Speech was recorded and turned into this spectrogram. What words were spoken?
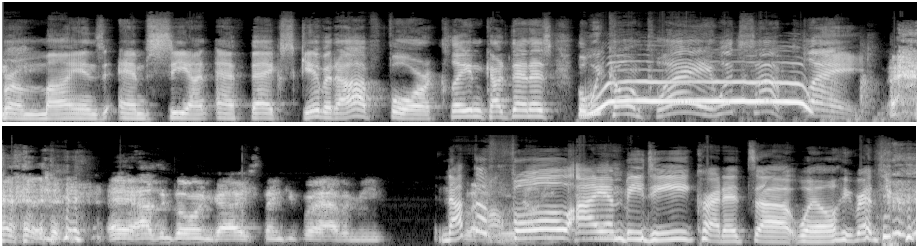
from Mayans MC on FX. Give it up for Clayton Cardenas, but we call him Clay. What's up, Clay? hey, how's it going, guys? Thank you for having me. Not the full IMBD credits, uh, Will. He read through.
